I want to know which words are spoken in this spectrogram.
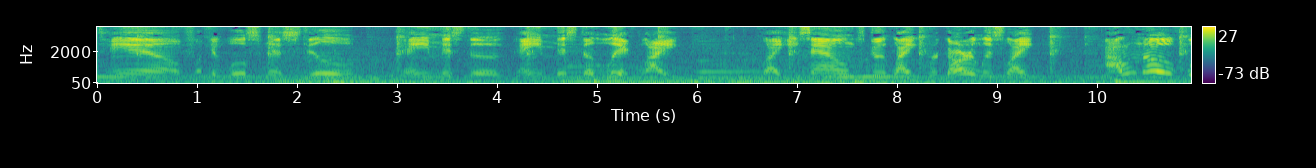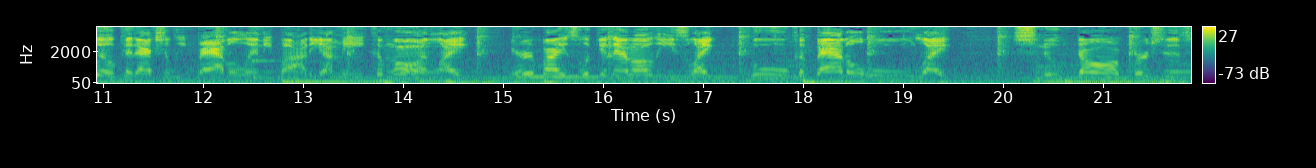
damn, fucking Will Smith still ain't missed a ain't missed a lick. Like like he sounds good. Like regardless, like I don't know if Will could actually battle anybody. I mean, come on, like everybody's looking at all these like who could battle who, like Snoop Dogg versus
